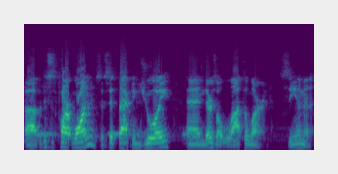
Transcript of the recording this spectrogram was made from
Uh, but this is part one, so sit back, enjoy, and there's a lot to learn. See you in a minute.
